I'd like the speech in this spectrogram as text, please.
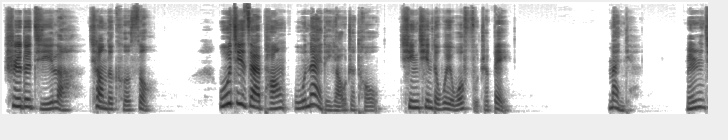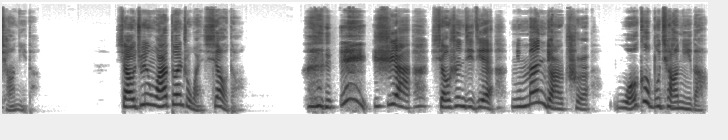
吃得急了，呛得咳嗽。无忌在旁无奈的摇着头，轻轻的为我抚着背：“慢点，没人抢你的。”小军娃端着碗笑道：“ 是啊，小生姐姐，你慢点吃，我可不抢你的。”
